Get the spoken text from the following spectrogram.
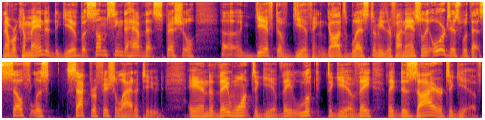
Now, we're commanded to give, but some seem to have that special uh, gift of giving. God's blessed them either financially or just with that selfless sacrificial attitude and they want to give they look to give they they desire to give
